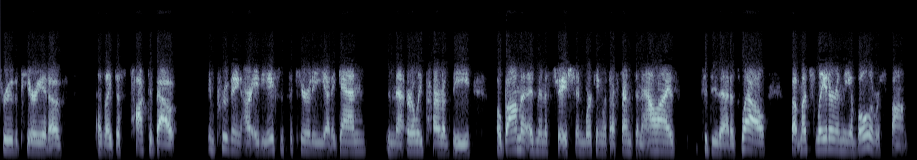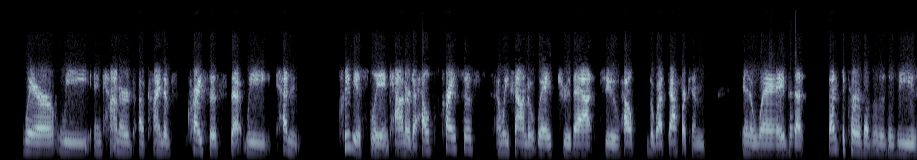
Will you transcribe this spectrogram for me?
through the period of, as I just talked about, improving our aviation security yet again in that early part of the Obama administration, working with our friends and allies to do that as well. But much later in the Ebola response, where we encountered a kind of crisis that we hadn't previously encountered a health crisis, and we found a way through that to help the West Africans in a way that bent the curve of the disease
